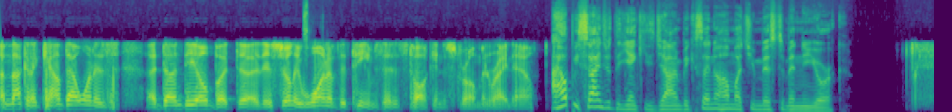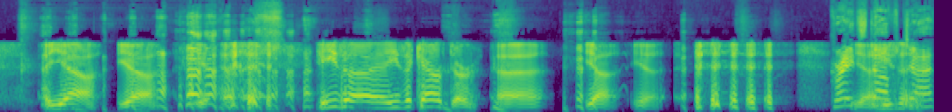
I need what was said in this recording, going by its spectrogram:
I'm not going to count that one as a done deal, but uh, there's certainly one of the teams that is talking to Stroman right now. I hope he signs with the Yankees, Jon, because I know how much you missed him in New York. Uh, yeah, yeah, yeah. he's a he's a character. Uh, yeah, yeah. Great Yeah, stuff, a- Jon.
